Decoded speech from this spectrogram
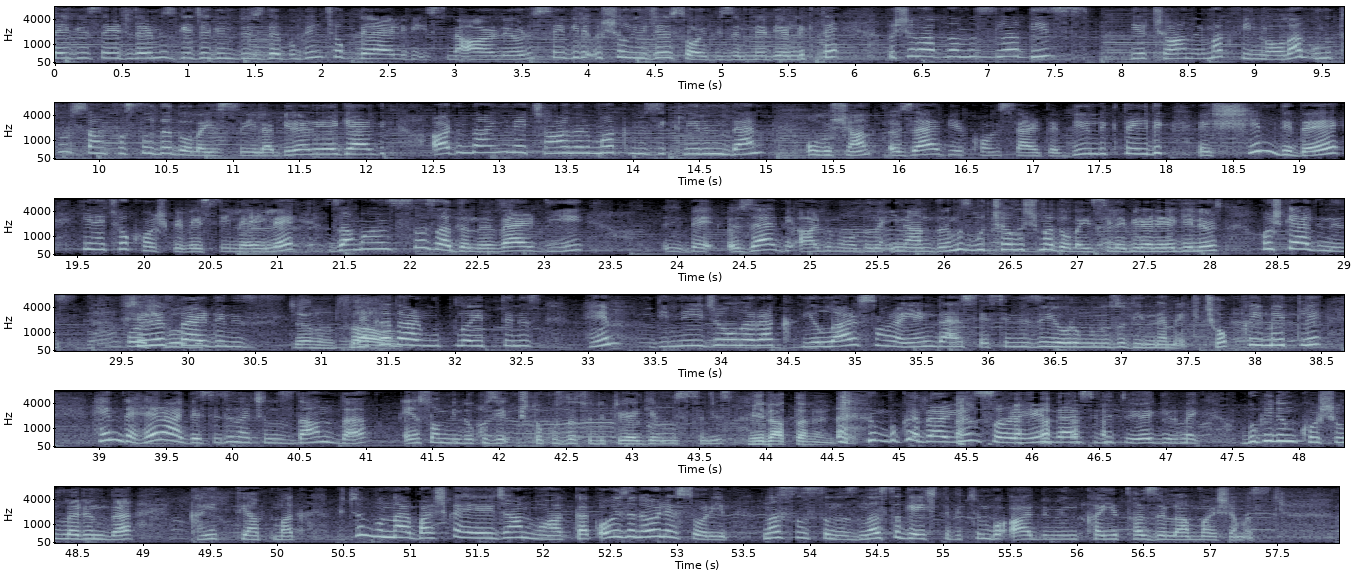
sevgili seyircilerimiz gece gündüzde bugün çok değerli bir ismi ağırlıyoruz. Sevgili Işıl Yücesoy bizimle birlikte. Işıl ablamızla biz bir Çağınırmak filmi olan Unutursam Fısılda dolayısıyla bir araya geldik. Ardından yine Çağınırmak müziklerinden oluşan özel bir konserde birlikteydik. Ve şimdi de yine çok hoş bir vesileyle Zamansız adını verdiği ve özel bir albüm olduğuna inandığımız bu çalışma dolayısıyla bir araya geliyoruz. Hoş geldiniz. Hoş Şeref bulduk. verdiniz. Canım sağ ne ol. kadar mutlu ettiniz. Hem dinleyici olarak yıllar sonra yeniden sesinizi, yorumunuzu dinlemek çok kıymetli. Hem de herhalde sizin açınızdan da en son 1979'da stüdyoya girmişsiniz. Milattan önce. bu kadar yıl sonra yeniden stüdyoya girmek, bugünün koşullarında kayıt yapmak, bütün bunlar başka heyecan muhakkak. O yüzden öyle sorayım. Nasılsınız? Nasıl geçti bütün bu albümün kayıt hazırlanma aşaması?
